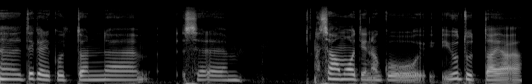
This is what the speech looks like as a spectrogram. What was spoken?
Äh, tegelikult on äh, see samamoodi nagu jututaja,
